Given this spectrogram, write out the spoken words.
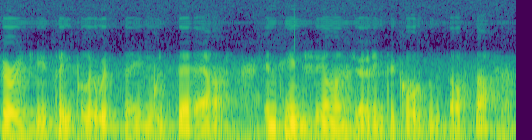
Very few people, it would seem, would set out intentionally on a journey to cause themselves suffering.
